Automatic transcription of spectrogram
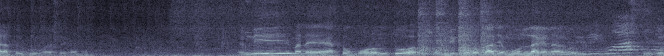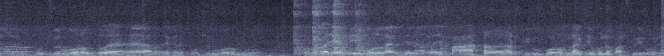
এত ঘুম আসে কেন? এমনি মানে এত গরম তো এমনি কোনো কাজে মন লাগে না। ওই প্রচুর গরম তো হ্যাঁ আমাদের এখানে প্রচুর গরম গো। কোনো কাজে এমনি মন লাগছে না তাই মা আর কি গরম লাগছে বলে মা শুয়ে বসে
